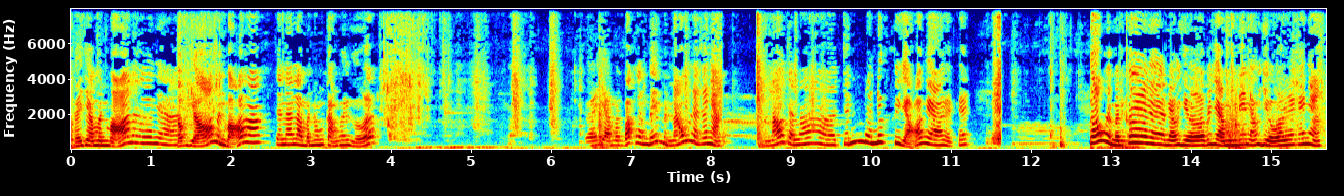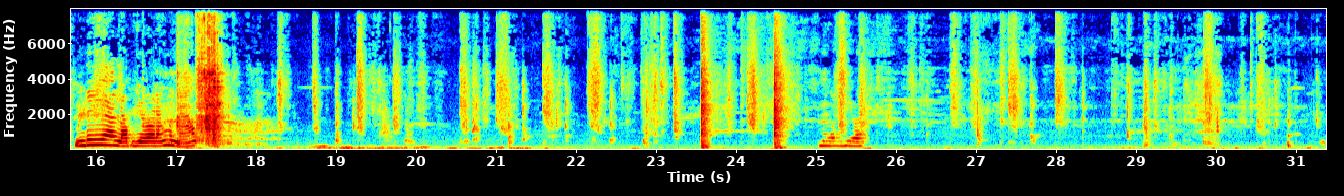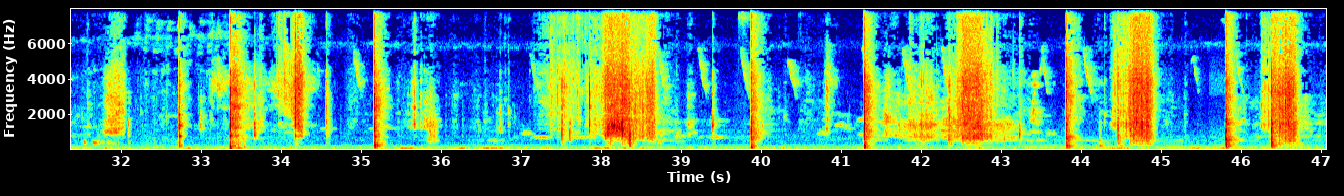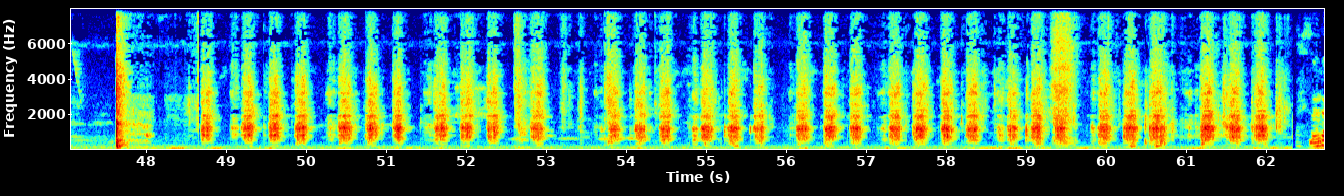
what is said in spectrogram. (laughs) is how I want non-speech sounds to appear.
Bây giờ mình bỏ nó lọc vỏ mình bỏ ha, cho nên là mình không cần phải rửa. Rồi giờ mình bắt lên bếp mình nấu lên cả nhà mình nấu cho nó ờ, chín, nó nứt cái vỏ ra rồi cái. Tốt thì mình có nạo dừa, bây giờ mình đi nạo dừa nha cả nhà. Mình đi ờ, lọc dừa đặng mình nạo. Mình lột dừa lại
